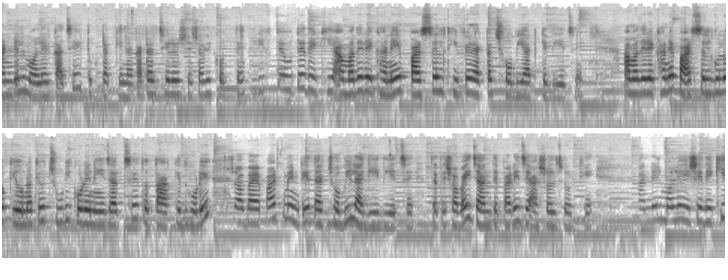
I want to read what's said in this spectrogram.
আন্ডেল মলের কাছে, টুকটাক কেনাকাটার ছিল সেসবই করতে। লিফটে উঠে দেখি আমাদের এখানে পার্সেল থিফের একটা ছবি আটকে দিয়েছে। আমাদের এখানে পার্সেলগুলো কেউ না কেউ চুরি করে নিয়ে যাচ্ছে, তো তাকে ধরে সব অ্যাপার্টমেন্টে তার ছবি লাগিয়ে দিয়েছে, যাতে সবাই জানতে পারে যে আসল চোরকে হ্যান্ডেল মলে এসে দেখি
